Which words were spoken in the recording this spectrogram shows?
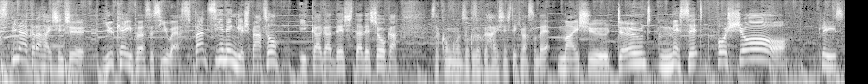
スピナーから配信中 UK vs.US Fancy in English Battle いかがでしたでしょうかさあ今後も続々配信していきますので毎週 Don't miss it for sure Please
